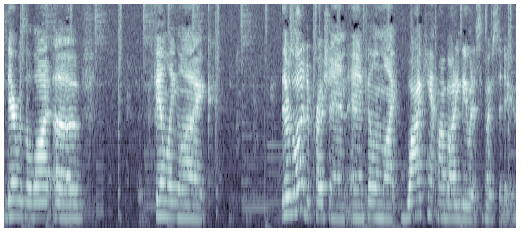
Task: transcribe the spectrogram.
there was a lot of feeling like there was a lot of depression and feeling like why can't my body do what it's supposed to do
